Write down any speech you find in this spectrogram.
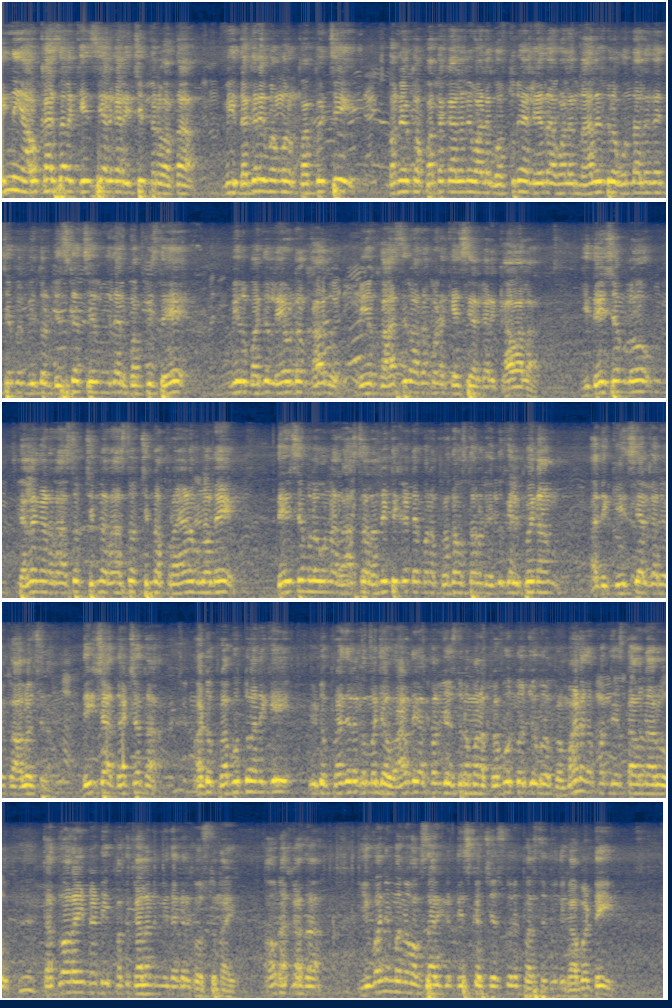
ఇన్ని అవకాశాలు కేసీఆర్ గారు ఇచ్చిన తర్వాత మీ దగ్గర మమ్మల్ని పంపించి మన యొక్క పథకాలని వాళ్ళకి వస్తున్నాయా లేదా వాళ్ళ నాలెడ్జ్లో ఉందా లేదని చెప్పి మీతో డిస్కస్ చేయడం మీద పంపిస్తే మీరు మధ్య లేవడం కాదు. మీ యొక్క ఆశీర్వాదం కూడా కేసీఆర్ గారికి కావాలా? ఈ దేశంలో తెలంగాణ రాష్ట్రం చిన్న రాష్ట్రం చిన్న ప్రయాణంలోనే దేశంలో ఉన్న రాష్ట్రాలన్నిటికంటే మన ప్రథమ స్థానంలో ఎందుకు వెళ్ళిపోయినాం? అది కేసీఆర్ గారి యొక్క ఆలోచన. దీక్ష దక్షత. అటు ప్రభుత్వానికి ఇటు ప్రజలకు మధ్య వారధిగా పనిచేస్తున్న మన ప్రభుత్వ ఉద్యోగులు ప్రమాణంగా పనిచేస్తూ ఉన్నారు. తద్వారా ఏంటంటే ఈ పథకాలన్నీ మీ దగ్గరికి వస్తున్నాయి. అవునా కదా? ఇవన్నీ మనం ఒకసారి డిస్కస్ చేసుకునే పరిస్థితి ఉంది కాబట్టి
